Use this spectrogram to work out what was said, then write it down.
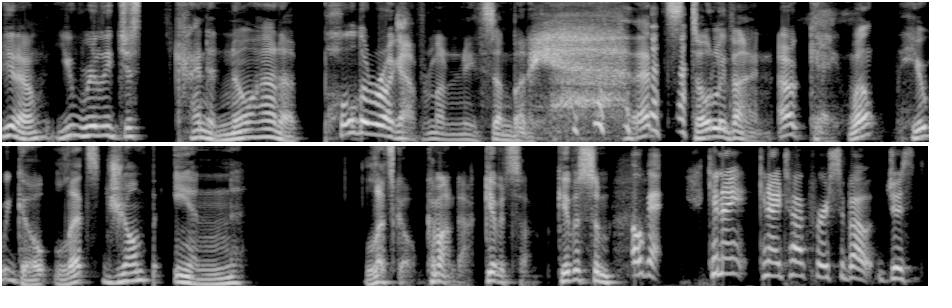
you know, you really just kind of know how to pull the rug out from underneath somebody. That's totally fine. Okay, well, here we go. Let's jump in. Let's go. Come on, Doc. Give it some. Give us some. Okay. Can I can I talk first about just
